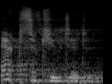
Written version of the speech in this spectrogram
Executed.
